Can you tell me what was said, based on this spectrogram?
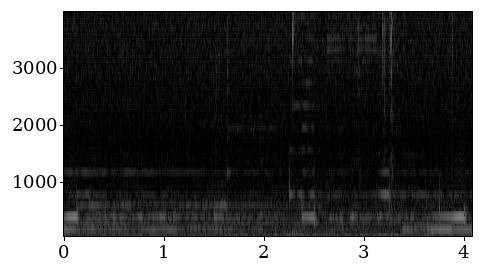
Thank you.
